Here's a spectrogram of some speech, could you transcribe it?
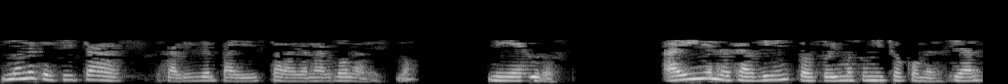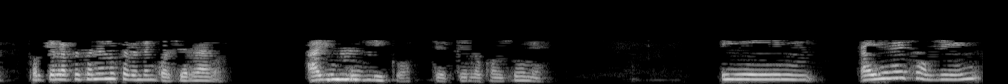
no necesitas salir del país para ganar dólares, ¿no? Ni euros. Ahí en el jardín construimos un nicho comercial porque la artesanía no se vende en cualquier lado. Hay un público que, que lo consume. Y ahí en el jardín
